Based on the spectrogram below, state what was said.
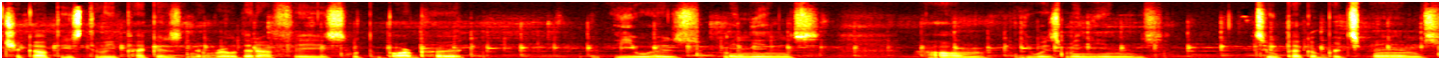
Check out these three P.E.K.K.As in a row that I faced with the Barb Hut, Ewas, minions, um, Ewiz minions, two P.E.K.K.A Bridge spams,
